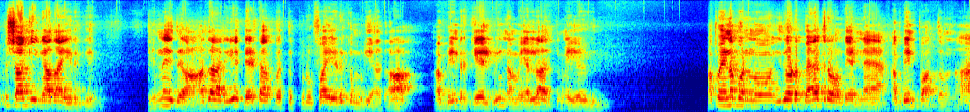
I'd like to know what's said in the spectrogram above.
ஒரு ஷாக்கிங்காக தான் இருக்கு. என்ன இது? ஆதாரையே டேட் ஆஃப் பர்த் ப்ரூஃபாக எடுக்க முடியாதா? அப்படின்ற கேள்வி நம்ம எல்லாருக்குமே எழுதுது அப்போ என்ன பண்ணும் இதோட பேக்ரவுண்ட் என்ன? அப்படின்னு பார்த்தோம்னா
